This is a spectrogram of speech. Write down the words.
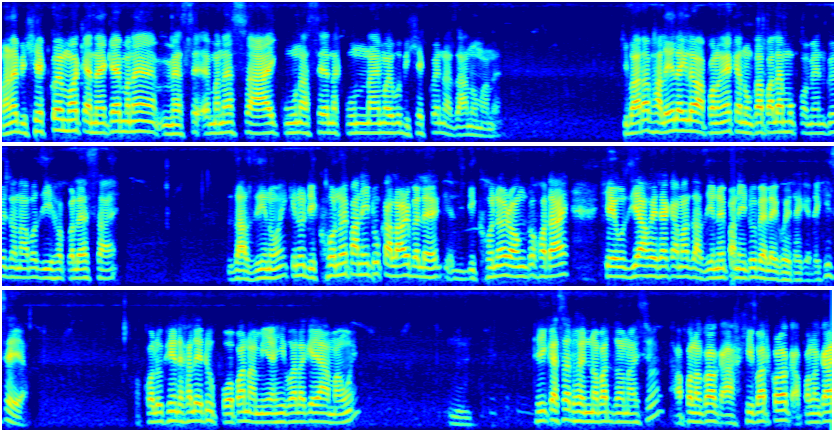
মানে বিশেষকৈ মই কেনেকৈ মানে মেছে মানে চাই কোন আছে কোন নাই মই এইবোৰ বিশেষকৈ নাজানো মানে। কিবা এটা ভালেই লাগিলে আপোনালোকে কেনেকুৱা পালে মোক কমেণ্ট কৰি জনাব যিসকলে চায় জাজি নৈ কিন্তু দিখৌ নৈ পানীটো কালাৰ বেলেগ। দিখৌ নৈৰ ৰংটো সদায় সেউজীয়া হৈ থাকে আমাৰ জাজি নৈ পানীটো বেলেগ হৈ থাকে। দেখিছে এয়া? সকলোখিনি দেখালে এইটো ওপৰৰ পৰা নামি আহিব লাগে আমাৰো। ঠিক আছে ধন্যবাদ জনাইছোঁ। আপোনালোকক আশীৰ্বাদ কৰক। আপোনালোকে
